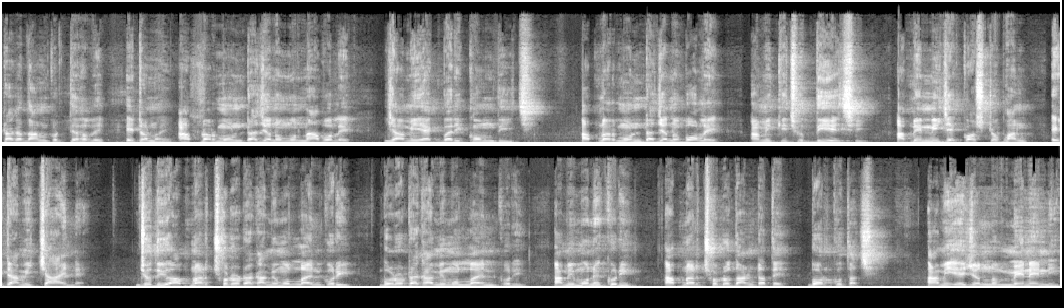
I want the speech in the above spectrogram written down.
টাকা দান করতে হবে, এটা নয়। আপনার মনটা যেন না বলে যে আমি একবারই কম দিয়েছি। আপনার মনটা যেন বলে, আমি কিছু দিয়েছি। আপনি নিজে কষ্ট পান, এটা আমি চাই না যদিও আপনার ছোট টাকা আমি মূল্যায়ন করি বড় টাকা আমি মূল্যায়ন করি। আমি মনে করি আপনার ছোট দানটাতে বরকত আছে। আমি এই জন্য মেনে নিই।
